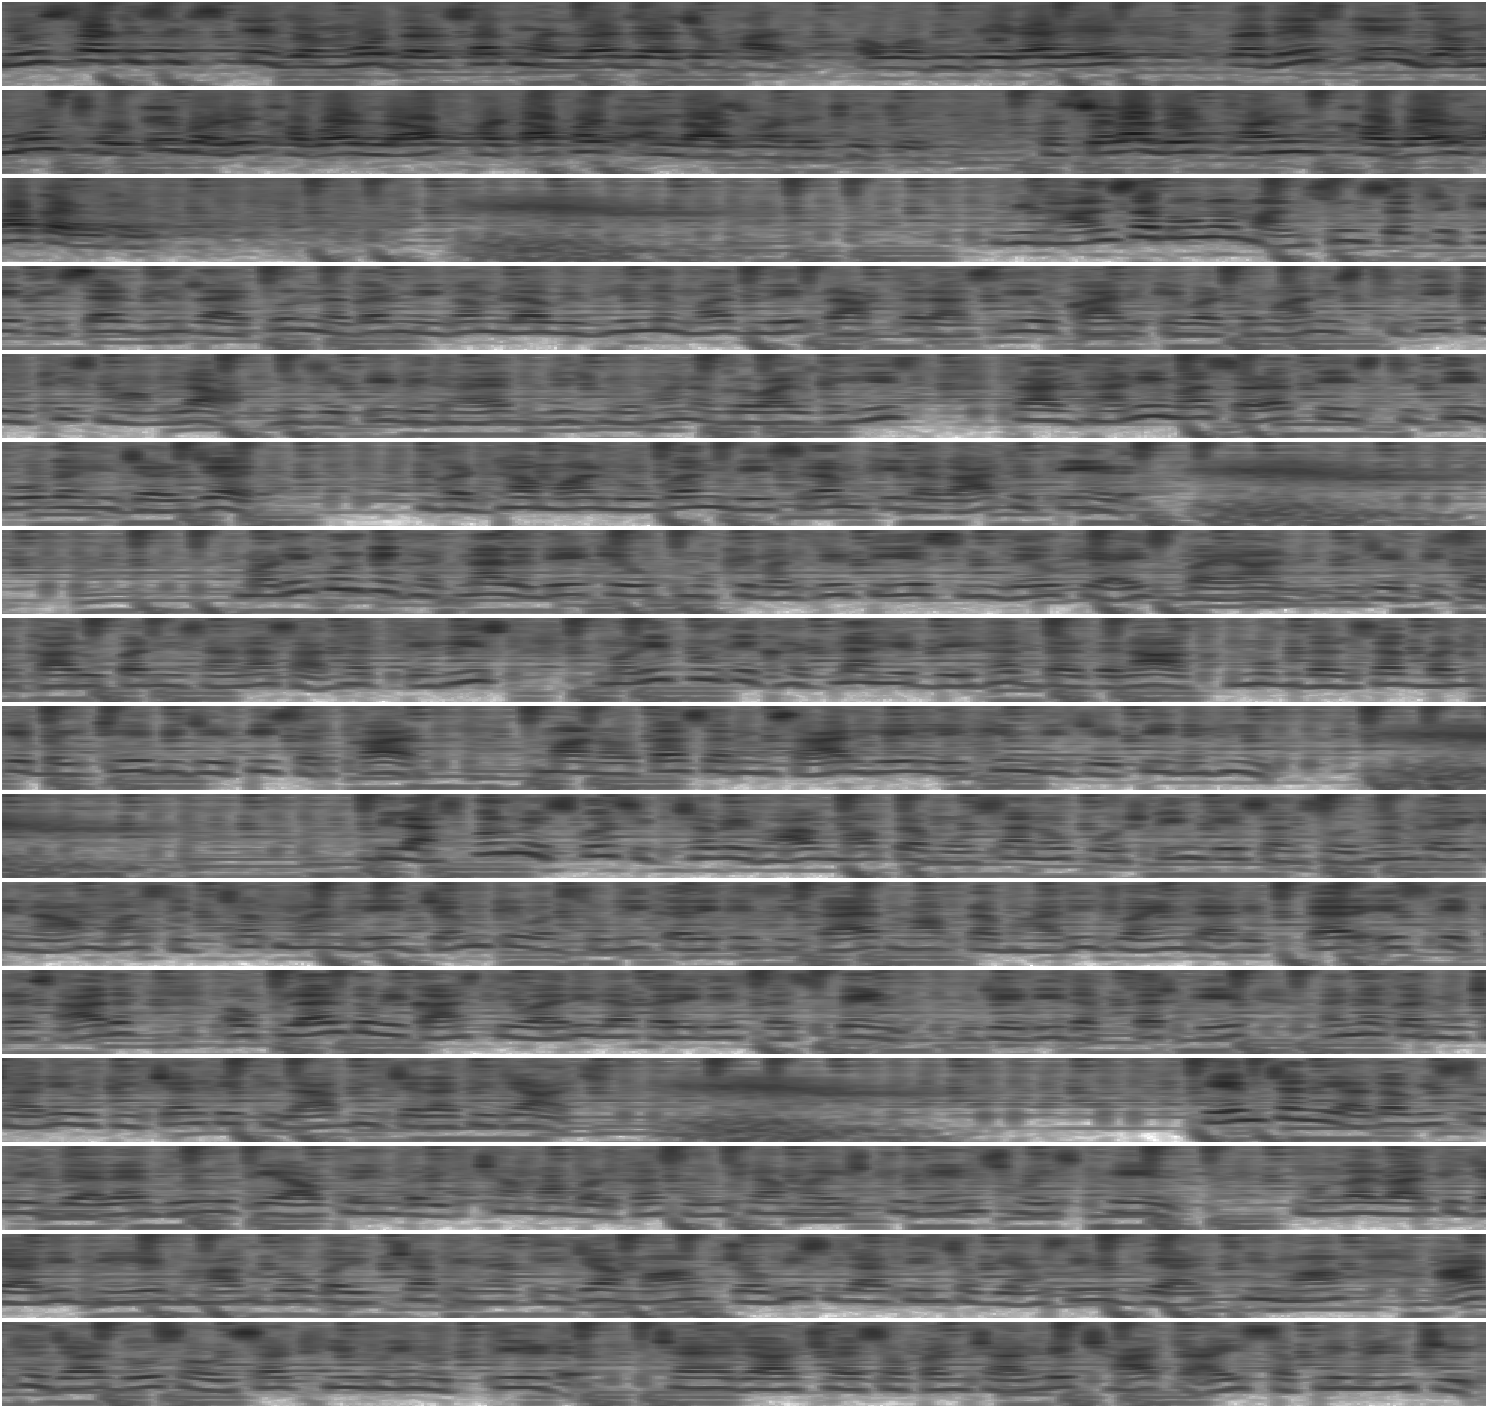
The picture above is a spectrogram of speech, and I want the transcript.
News 36 के जम्मू दर्शक मल्ला जय जोहार। और अभी बेरा है प्रदेश के जम्मू छोटे बड़े खबर ला फटाफट अंदाज में देखे के। तो चला देख थन खबर हा कन के। विधानसभा में मानसून सत्र के तीसर दिन रायपुर नगर निगम ला विभिन्न मद ले प्राप्त राशि और कार्य के वर्तमान स्थिति के उठिस मामला। बीजेपी विधायक ब्रिजमोहन अग्रवाल के हिस राजधानी में सड़क के स्थिति हो गए जर्जर। गड्ढा में लोगन बेशरम के लगाते पेड़। मणिपुर की घटना ले लेके उप मुख्यमंत्री टी एस सिंहदेव के आइस बयान। बीजेपी सरकार ऊपर निशाना साधत के मणिपुर की घटना है बेहद दर्दनाक। मुख दर्शक बन के बैठे बीजेपी सरकार। मानवता शर्मसार है, लेकिन बीजेपी नहीं। बिलासपुर में स्कूल शिक्षा विभाग में प्रमोशन और पोस्टिंग के संशोधन करे के नाम में शिक्षक मन ले जम के वसूली करे के शिकायत में प्रभारी ज्वाइंट डायरेक्टर एस के प्रसाद और क्लर्क विकास तिवारी ला करे गई सस्पेंड जेडी दफ्तर के अन्य कर्मचारी और टीचर के खिलाफ भी चला थे जाँच। हेमचंद यादव विश्वविद्यालय दुर्ग के ऑफलाइन परीक्षा में बड़का संख्या में स्टूडेंट्स हुई फेल मंगलवार की जारी बीए भाग दो परीक्षा के नतीजा में चौबीस हज़ार तीन सौ बयासी विद्यार्थी में आठ हज़ार दो सौ अड़सठ ही हुई उत्तीर्ण छह हज़ार सौ पंचानवे छात्र आई सप्लीमेंट्री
